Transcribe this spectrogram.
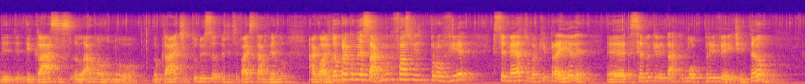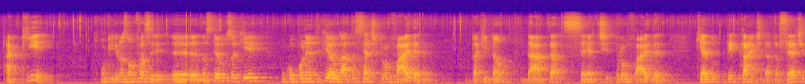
de, de, de, classes lá no, no, no client, tudo isso a gente vai estar vendo agora. Então, para começar, como que eu faço prover esse método aqui para ele, é, sendo que ele está como private? Então, aqui, o que, que nós vamos fazer? É, nós temos aqui um componente que é o dataset provider, está aqui então, dataset provider, que é do client dataset.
